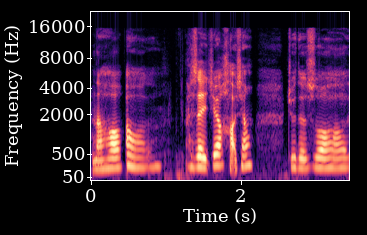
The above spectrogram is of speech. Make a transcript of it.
然后哦，所以就好像觉得说。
